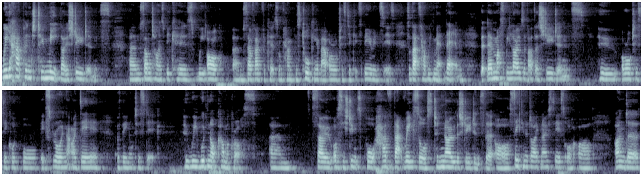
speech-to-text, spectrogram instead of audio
we happened to meet those students um, sometimes because we are um, self-advocates on campus talking about our autistic experiences. So that's how we've met them. But there must be loads of other students who are autistic or, or exploring that idea of being autistic who we would not come across. Um, so obviously student support have that resource to know the students that are seeking a diagnosis or are under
